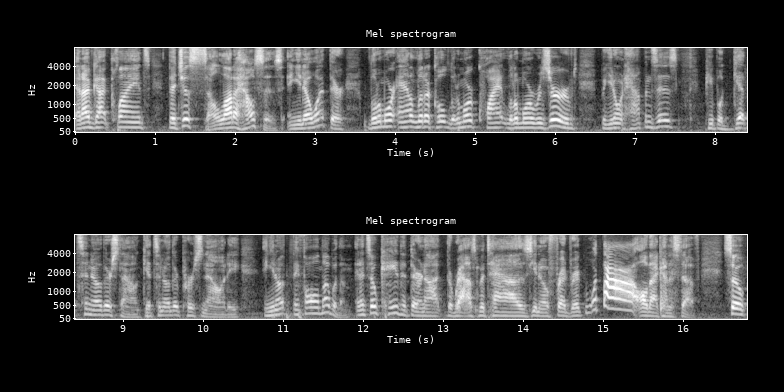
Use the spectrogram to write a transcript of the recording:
and I've got clients that just sell a lot of houses. And you know what? They're a little more analytical, a little more quiet, a little more reserved. But you know what happens is people get to know their style, get to know their personality, and you know what? They fall in love with them. And it's okay that they're not the razzmatazz, you know, Frederick, what the, all that kind of stuff. So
